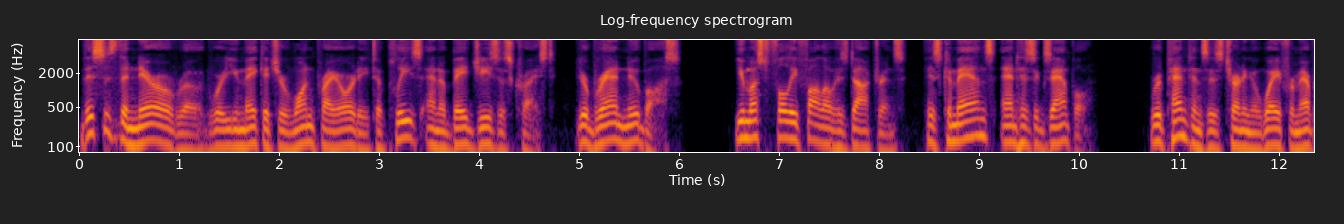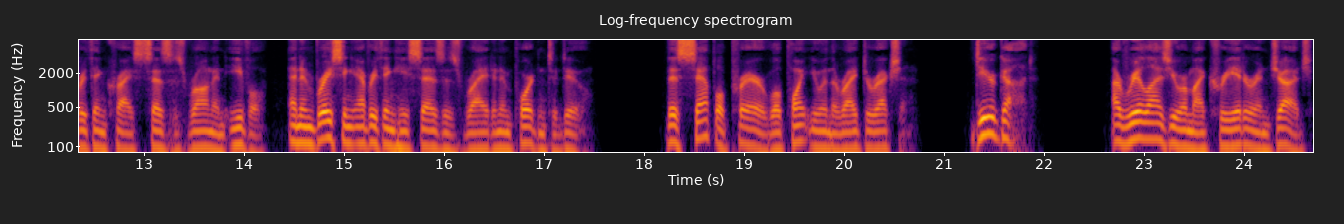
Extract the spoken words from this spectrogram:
This is the narrow road where you make it your one priority to please and obey Jesus Christ, your brand new boss. You must fully follow his doctrines, his commands, and his example. Repentance is turning away from everything Christ says is wrong and evil, and embracing everything he says is right and important to do. This sample prayer will point you in the right direction. Dear God, I realize you are my creator and judge,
